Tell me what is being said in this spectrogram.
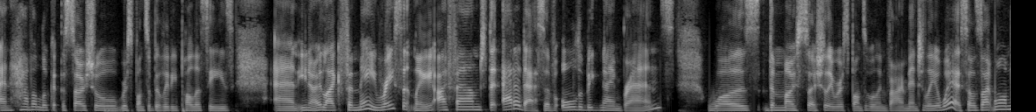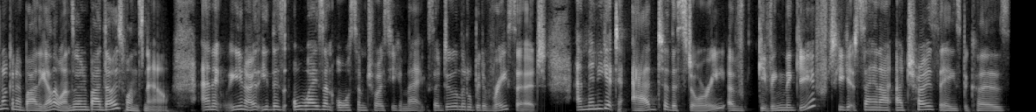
and have a look at the social responsibility policies. And, you know, like for me recently, I found that Adidas, of all the big name brands, was the most socially responsible, environmentally aware. So I was like, well, I'm not going to buy the other ones. I'm going to buy those ones now. And, it, you know, there's always an awesome choice you can make. So do a little bit of research and then you get to add to the story of giving the gift. You get to say, and I, I chose these because,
